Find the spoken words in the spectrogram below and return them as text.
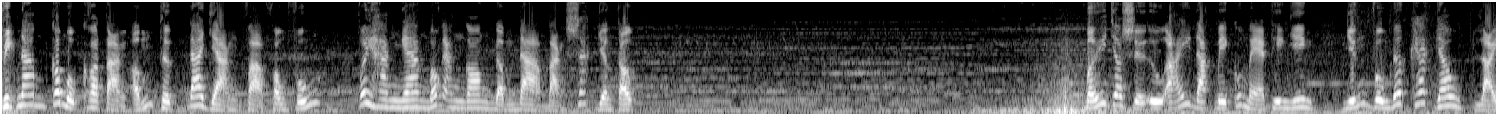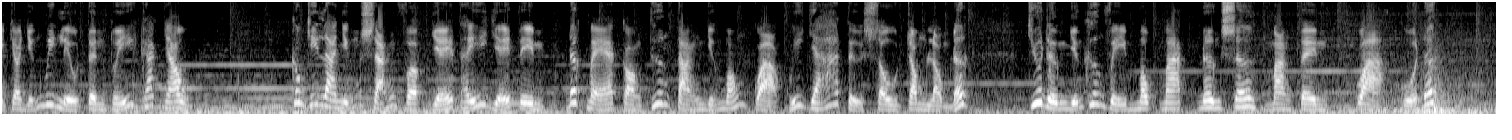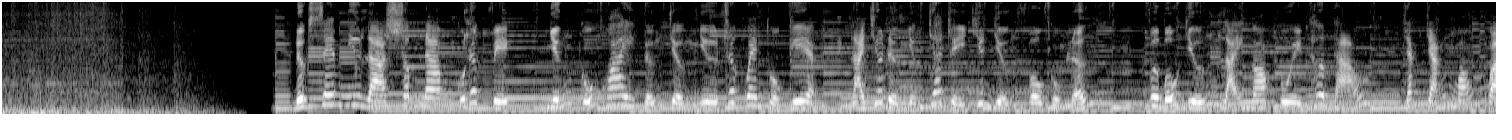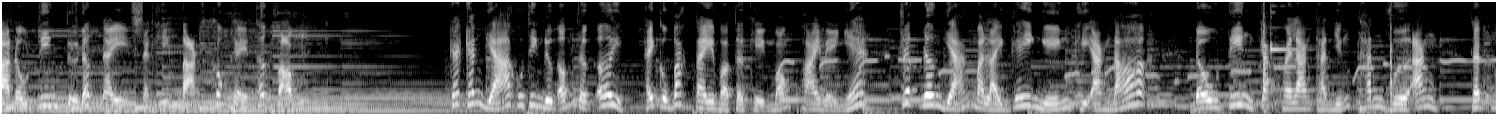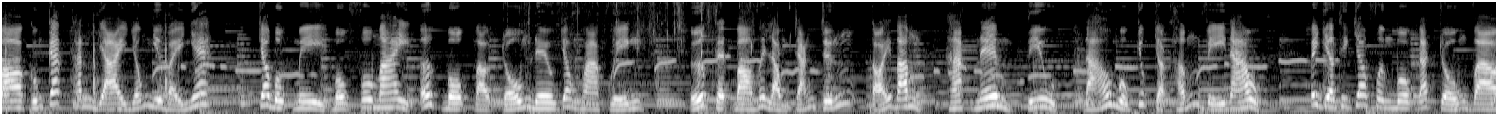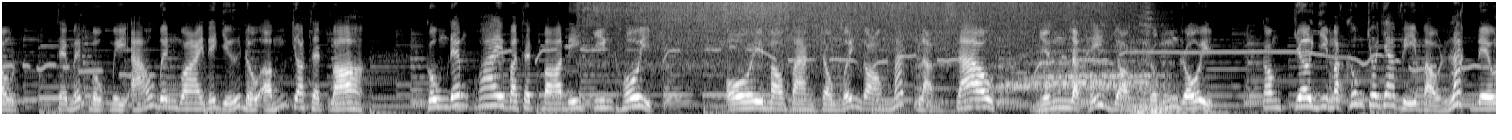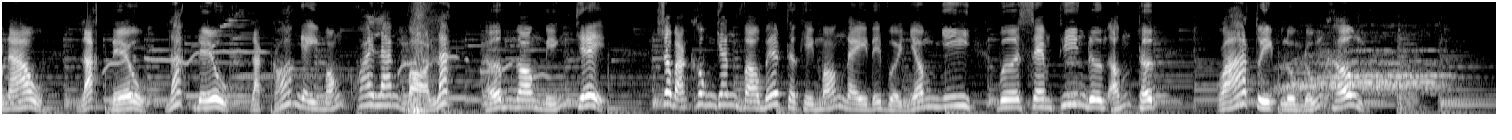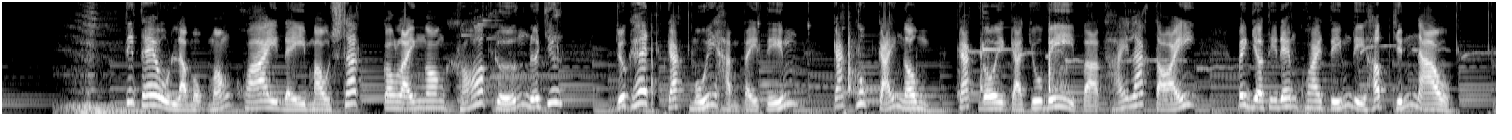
Việt Nam có một kho tàng ẩm thực đa dạng và phong phú với hàng ngàn món ăn ngon đậm đà bản sắc dân tộc. Bởi do sự ưu ái đặc biệt của mẹ thiên nhiên, những vùng đất khác nhau lại cho những nguyên liệu tinh túy khác nhau. Không chỉ là những sản vật dễ thấy dễ tìm, đất mẹ còn thương tặng những món quà quý giá từ sâu trong lòng đất, chứa đựng những hương vị mộc mạc đơn sơ mang tên quà của đất. Được xem như là sâm nam của đất Việt, những củ khoai tưởng chừng như rất quen thuộc kia lại chứa đựng những giá trị dinh dưỡng vô cùng lớn. Vừa bổ dưỡng lại ngọt bùi thơm thảo, chắc chắn món quà đầu tiên từ đất này sẽ khiến bạn không hề thất vọng. Các khán giả của Thiên đường ẩm thực ơi, hãy cùng bắt tay vào thực hiện món khoai này nhé. Rất đơn giản mà lại gây nghiện khi ăn đó. Đầu tiên cắt khoai lang thành những thanh vừa ăn, thịt bò cũng cắt thanh dài giống như vậy nhé. Cho bột mì, bột phô mai, ớt bột vào trộn đều cho hòa quyện. Ướp thịt bò với lòng trắng trứng, tỏi băm, hạt nêm, tiêu, đảo một chút cho thấm vị nào. Bây giờ thì cho phần bột đã trộn vào, thêm ít bột mì áo bên ngoài để giữ độ ẩm cho thịt bò. Cùng đem khoai và thịt bò đi chiên thôi. Ôi màu vàng trồng mới ngon mắt làm sao, nhìn là thấy giòn rụm rồi. Còn chờ gì mà không cho gia vị vào lắc đều nào? Lắc đều, lắc đều là có ngay món khoai lang bò lắc Thơm ngon miễn chê. Sao bạn không nhanh vào bếp thực hiện món này để vừa nhâm nhi Vừa xem thiên đường ẩm thực? Quá tuyệt luôn đúng không? Tiếp theo là một món khoai đầy màu sắc Còn lại ngon khó cưỡng nữa chứ. Trước hết cắt muối hành tây tím Cắt khúc cải ngồng Cắt đôi cà chua bi và thái lát tỏi. Bây giờ thì đem khoai tím đi hấp chín nào.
